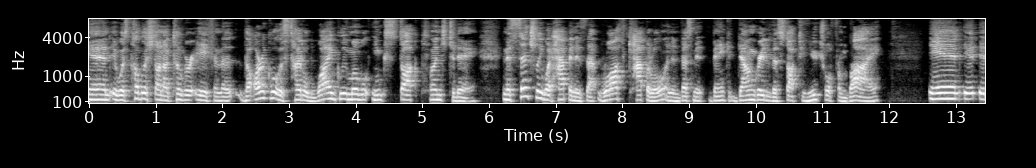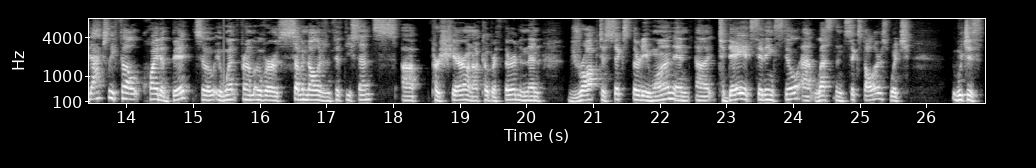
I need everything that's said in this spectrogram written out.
and it was published on October 8th. And the, the article is titled Why Glu Mobile Inc. Stock Plunged Today. And essentially, what happened is that Roth Capital, an investment bank, downgraded the stock to neutral from buy. And it, it actually fell quite a bit. So it went from over $7.50 uh, per share on October 3rd and then dropped to 631 and uh, today it's sitting still at less than $6 which which is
